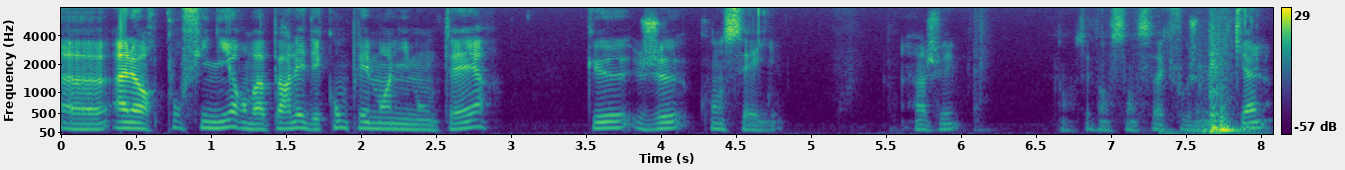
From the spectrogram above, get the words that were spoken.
Euh, alors, pour finir, on va parler des compléments alimentaires que je conseille. Alors, je vais. Non, c'est dans ce sens-là qu'il faut que je me décale.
